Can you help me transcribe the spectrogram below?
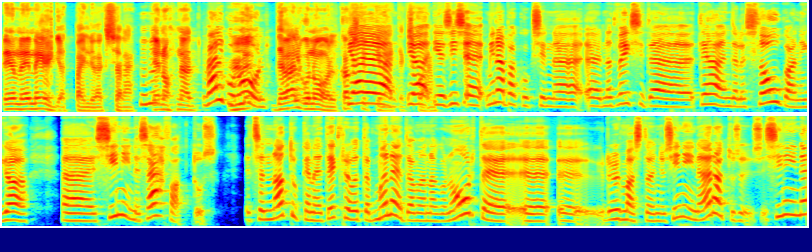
neil on energiat palju, eks ole mm, -hmm. ja noh, nad. välgunool. välgunool, kaks tükki näiteks. ja, ja siis äh, mina pakuksin äh,, nad võiksid äh, teha endale slogani ka äh, sinine sähvatus et see on natukene, et EKRE võtab mõned oma nagu noorte äh, äh, rühmast on ju sinine äratus, sinine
